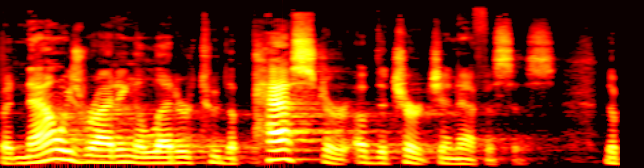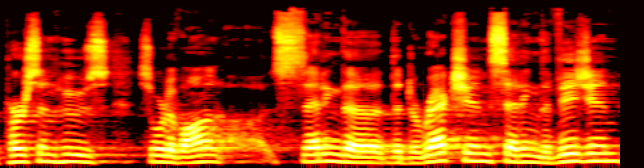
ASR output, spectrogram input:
But now he's writing a letter to the pastor of the church in Ephesus, the person who's sort of on setting the, the direction, setting the vision,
